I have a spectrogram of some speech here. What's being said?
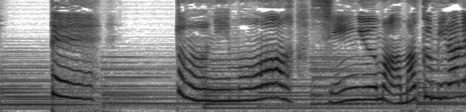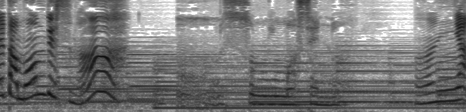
ーって。何も、親友も甘く見られたもんですな。すみませんの。うんにゃ。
